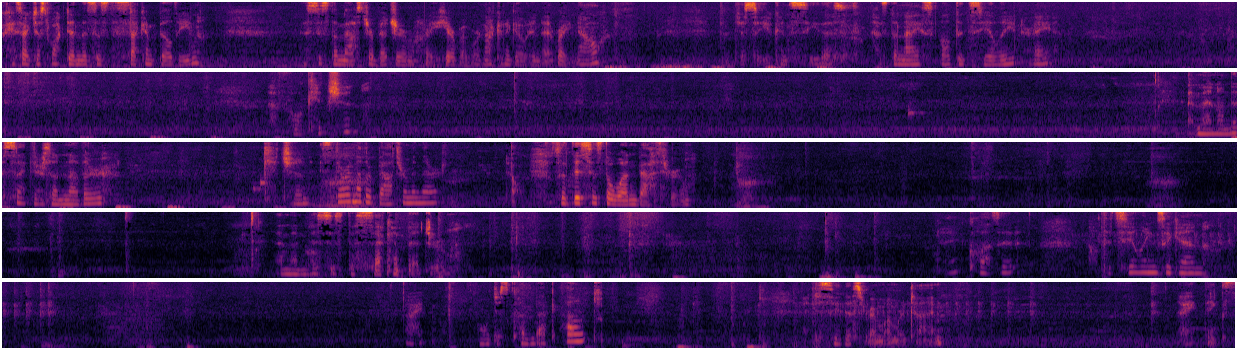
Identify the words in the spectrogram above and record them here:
Okay, so I just walked in. This is the second building. This is the master bedroom right here, but we're not going to go in it right now. Just so you can see this. It has the nice vaulted ceiling, right? A full kitchen. And then on this side, there's another kitchen. Is there another bathroom in there? No. So this is the one bathroom. And then this is the second bedroom. Okay, closet. Vaulted ceilings again. Alright, we'll just come back out. And just see this room one more time. Alright, thanks.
